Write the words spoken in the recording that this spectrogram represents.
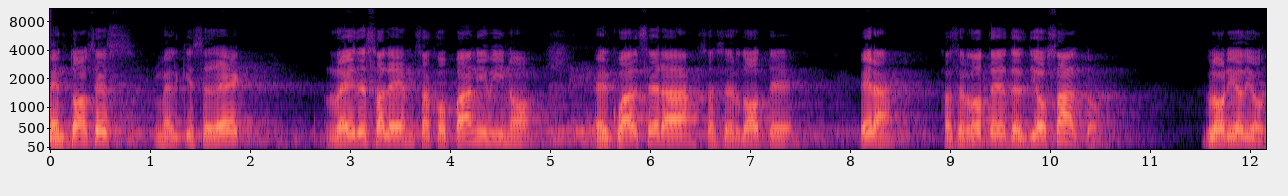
Entonces Melquisedec, rey de Salem, sacó pan y vino, el cual será sacerdote, era sacerdote del Dios alto. Gloria a Dios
